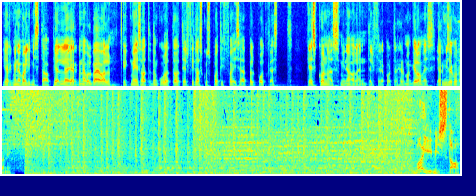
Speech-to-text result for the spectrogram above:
järgmine valimisstaap jälle järgneval päeval, kõik meie saated on kuulatavad Delfi taskus, Spotify's ja Apple podcast keskkonnas, mina olen Delfi reporter Herman Kelomees, järgmise korrani! valmisstaap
